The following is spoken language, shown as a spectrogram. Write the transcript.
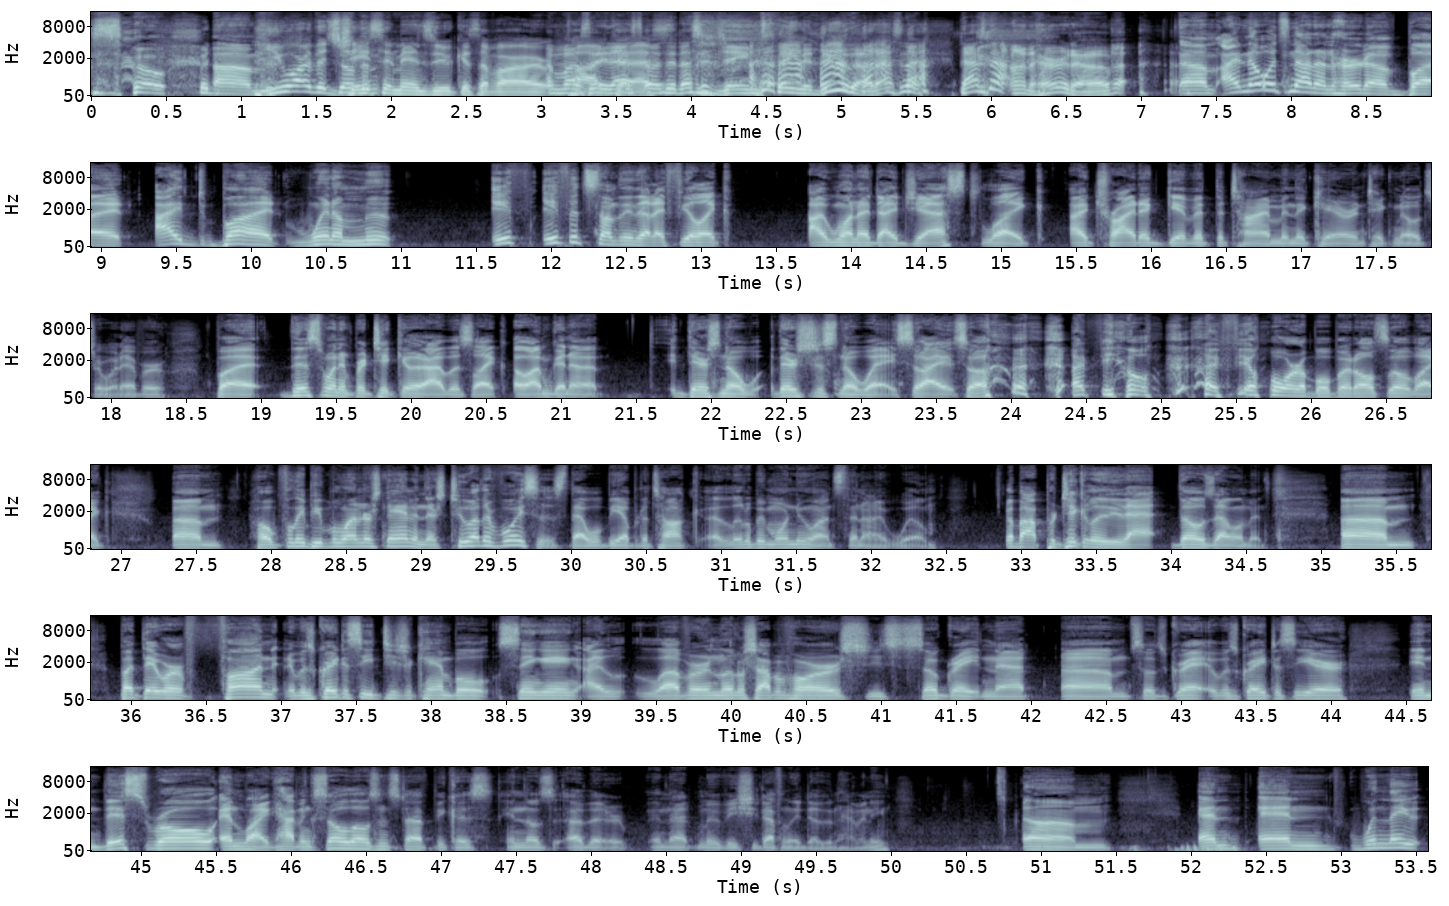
so, um, you are the So the- Jason Mantzoukas of our I'm about to podcast. say that's, I was say, that's a James thing to do though. That's not that's not unheard of. Um, I know it's not unheard of, but I but when a mo- if if it's something that I feel like I want to digest, like I try to give it the time and the care and take notes or whatever. But this one in particular, I was like, oh, I'm gonna. There's no, there's just no way. So I, so I feel, I feel horrible, but also like, um, hopefully people understand. And there's two other voices that will be able to talk a little bit more nuanced than I will about particularly that those elements. Um, but they were fun. It was great to see Tisha Campbell singing. I love her in Little Shop of Horrors. She's so great in that. Um, so it's great. It was great to see her in this role and like having solos and stuff because in those other in that movie she definitely doesn't have any. Um, and and when they,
